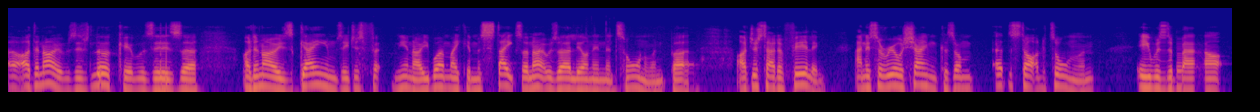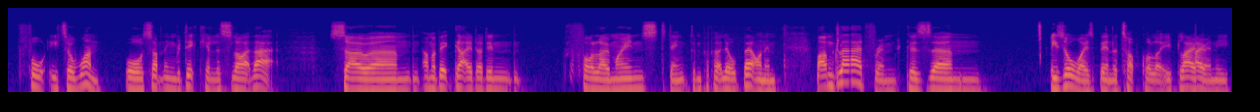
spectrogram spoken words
Uh, I don't know. It was his look. It was his. Uh, I don't know his games. He just, you know, he weren't making mistakes. I know it was early on in the tournament, but I just had a feeling, and it's a real shame because I'm at the start of the tournament he was about 40 to 1 or something ridiculous like that. So um, I'm a bit gutted I didn't follow my instinct and put a little bet on him. But I'm glad for him because um, he's always been a top quality player and he,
